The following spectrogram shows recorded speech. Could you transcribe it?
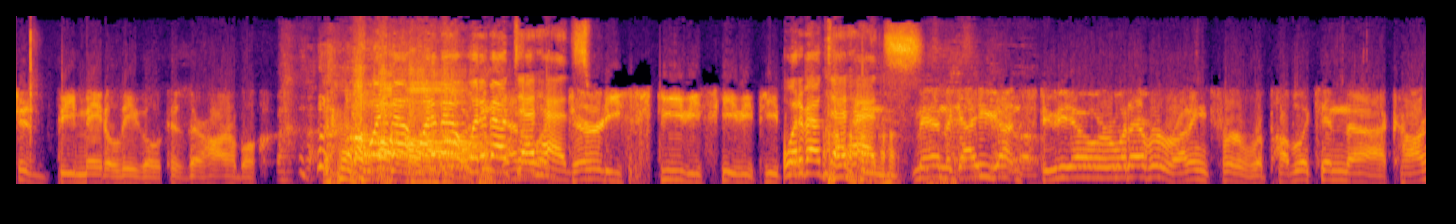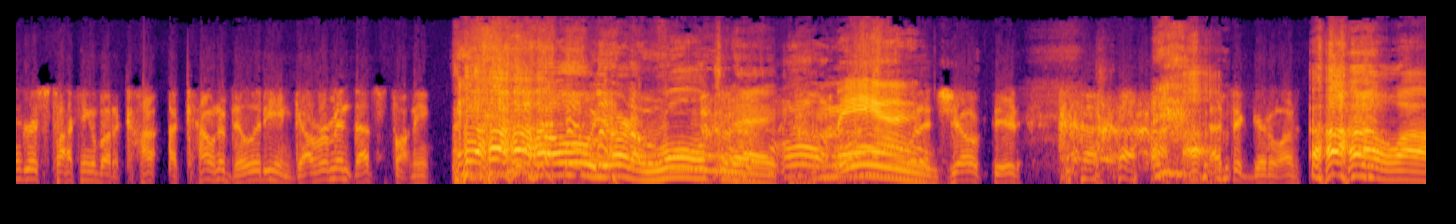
should be made illegal because they're horrible. What about what about what about They're like deadheads? Dirty, skeevy, skeevy people. What about deadheads? Man, the guy you got in studio or whatever running for Republican uh, Congress talking about ac- accountability in government, that's funny. oh, you're on a roll today. Oh man, What a joke, dude. that's a good one. Oh, wow.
